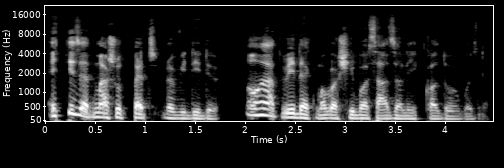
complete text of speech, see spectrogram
Egy tized másodperc rövid idő, a hátvédek magas hiba százalékkal dolgoznak.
